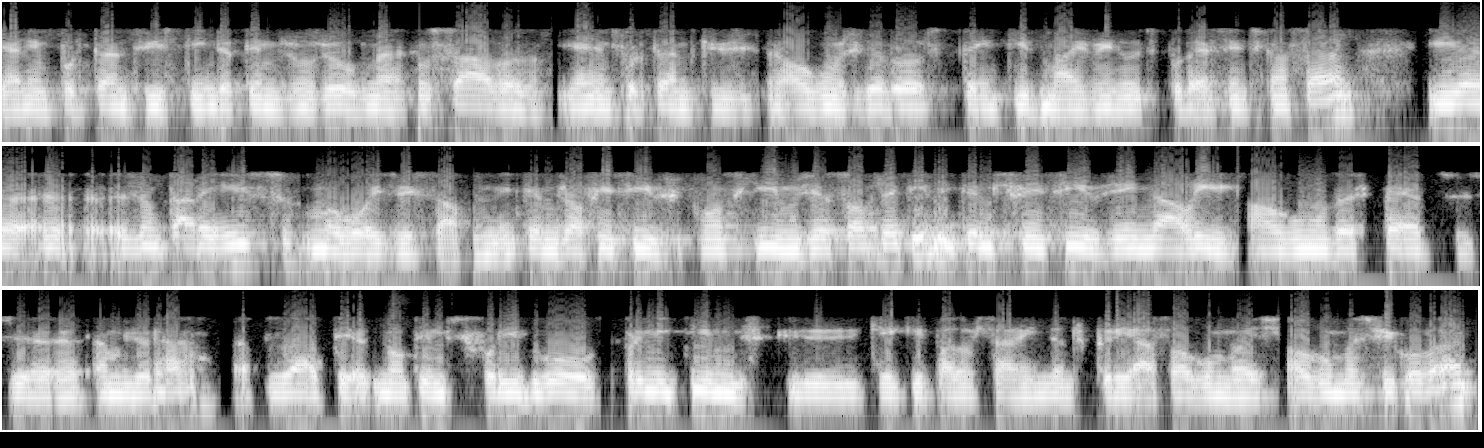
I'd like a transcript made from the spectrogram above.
que era importante, visto que ainda temos um jogo na, no sábado e é importante que alguns jogadores que têm tido mais minutos pudessem descansar e a, a juntar a isso uma boa exibição. Em termos ofensivos conseguimos esse objetivo, em termos defensivos ainda há ali alguns aspectos a, a melhorar, apesar de ter, não termos sofrido gol, permitimos que, que a equipa adversária ainda nos criasse algumas, algumas dificuldades.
